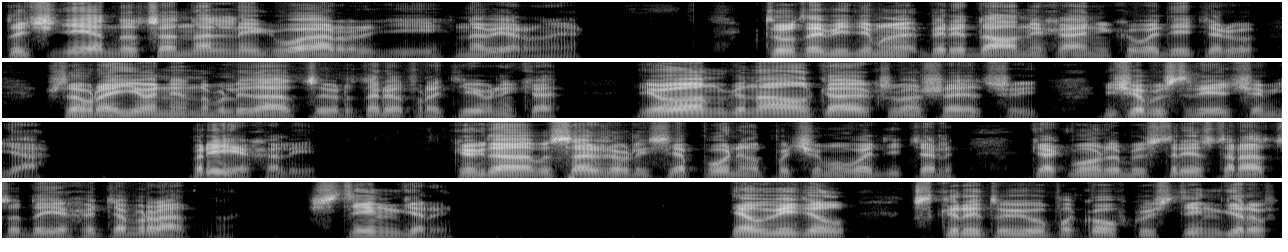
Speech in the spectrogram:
точнее, национальной гвардии, наверное. Кто-то, видимо, передал механику-водителю, что в районе наблюдается вертолет противника, и он гнал как сумасшедший, еще быстрее, чем я. Приехали. Когда высаживались, я понял, почему водитель как можно быстрее старается доехать обратно. Стингеры. Я увидел вскрытую упаковку стингеров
